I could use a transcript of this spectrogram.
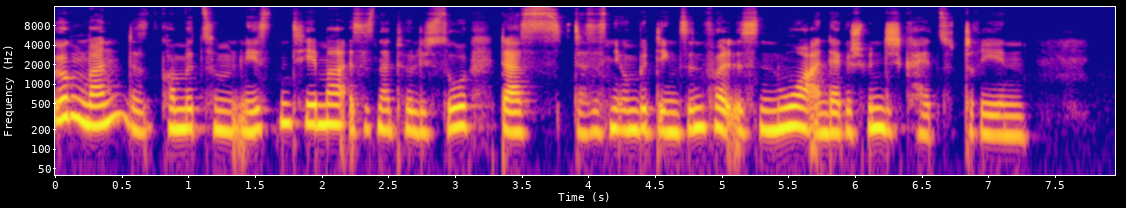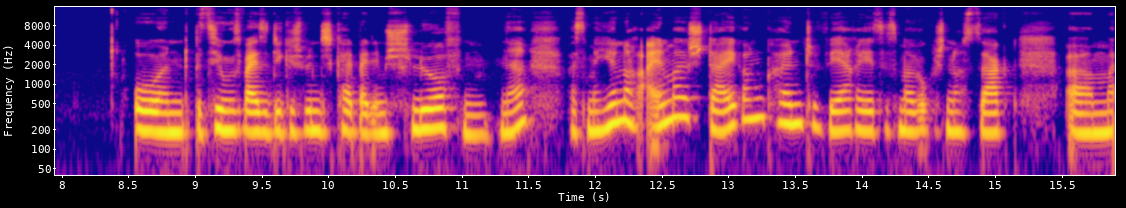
Irgendwann, das kommen wir zum nächsten Thema, ist es natürlich so, dass, dass es nie unbedingt sinnvoll ist, nur an der Geschwindigkeit zu drehen und beziehungsweise die Geschwindigkeit bei dem Schlürfen. Ne? Was man hier noch einmal steigern könnte, wäre jetzt, dass man wirklich noch sagt, ähm,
